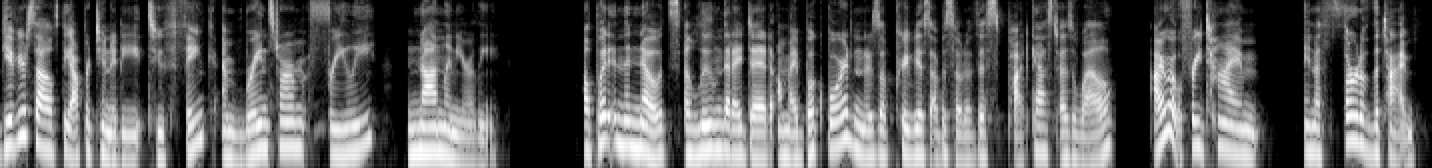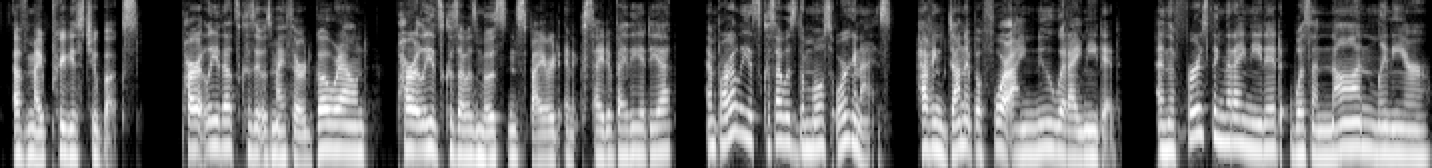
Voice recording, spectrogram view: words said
Give yourself the opportunity to think and brainstorm freely, non-linearly. I'll put in the notes a loom that I did on my book board, and there's a previous episode of this podcast as well. I wrote free time in a third of the time of my previous two books. Partly that's because it was my third go round, partly it's because I was most inspired and excited by the idea, and partly it's because I was the most organized. Having done it before, I knew what I needed. And the first thing that I needed was a non linear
